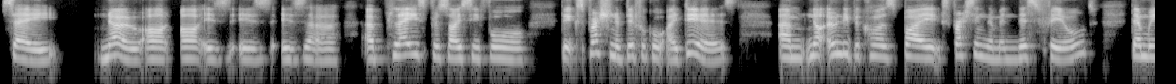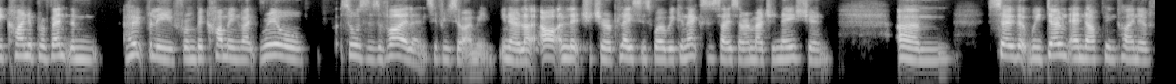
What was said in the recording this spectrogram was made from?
say no. Art, art is is is a, a place precisely for the expression of difficult ideas um, not only because by expressing them in this field then we kind of prevent them hopefully from becoming like real sources of violence if you see what i mean. You know like art and literature are places where we can exercise our imagination um, so that we don't end up in kind of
